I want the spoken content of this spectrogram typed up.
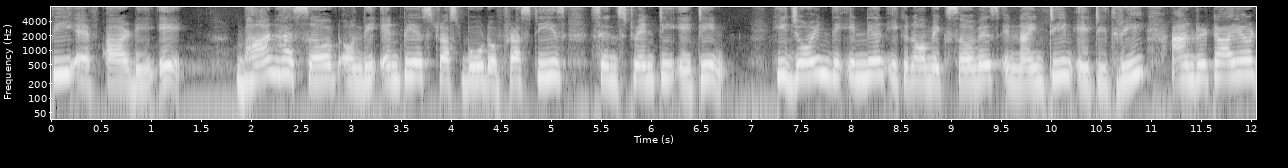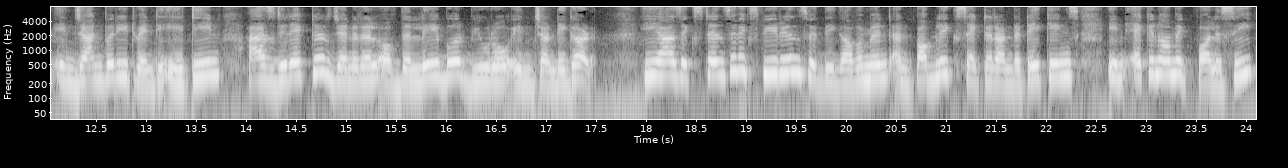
PFRDA. Bhan has served on the NPS Trust Board of Trustees since 2018. He joined the Indian Economic Service in 1983 and retired in January 2018 as Director General of the Labour Bureau in Chandigarh. He has extensive experience with the government and public sector undertakings in economic policy,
